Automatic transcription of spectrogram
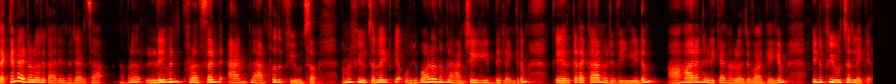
സെക്കൻഡ് ആയിട്ടുള്ളൊരു കാര്യം എന്ന് വിചാരിച്ചാൽ നമ്മൾ live in present and plan for the future നമ്മൾ ഫ്യൂച്ചറിലേക്ക് ഒരുപാടൊന്നും പ്ലാൻ ചെയ്തില്ലെങ്കിലും കയറി കിടക്കാൻ ഒരു വീടും ആഹാരം കഴിക്കാനുള്ള ഒരു വകയും പിന്നെ ഫ്യൂച്ചറിലേക്ക്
